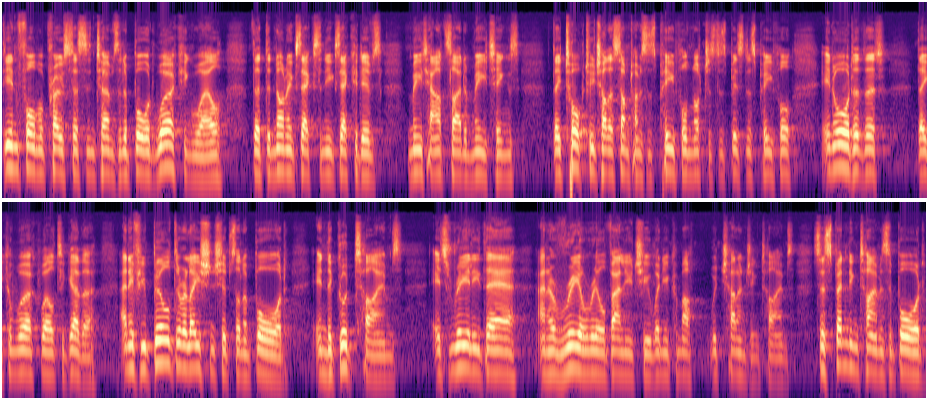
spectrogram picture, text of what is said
the informal process in terms of the board working well, that the non-execs and the executives meet outside of meetings. They talk to each other sometimes as people, not just as business people, in order that they can work well together. And if you build the relationships on a board in the good times, it's really there and a real, real value to you when you come up with challenging times. So spending time as a board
